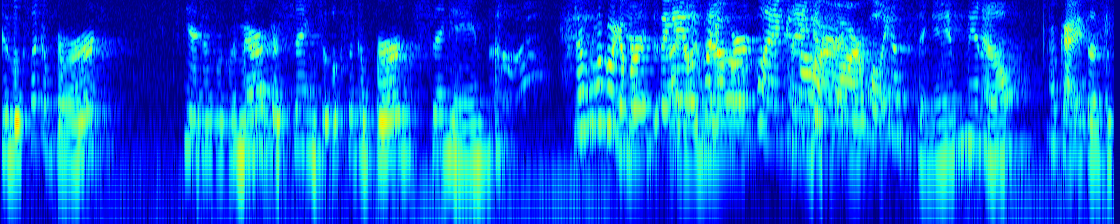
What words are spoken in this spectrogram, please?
It looks like a bird. Yeah, it does look like America A bird. sings. It looks like a bird singing. it doesn't look like a bird singing. It looks don't like a bird playing guitar. Playing guitar. Well, and singing, you know. Okay. It says,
